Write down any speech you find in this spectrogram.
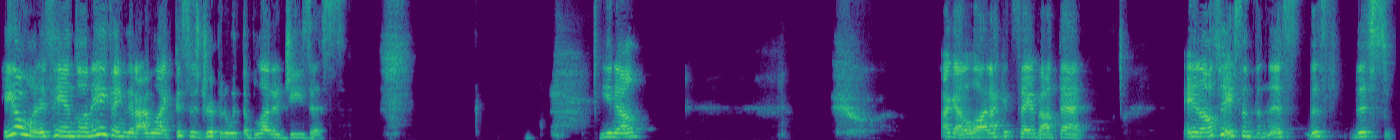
he don't want his hands on anything that I'm like, this is dripping with the blood of Jesus. You know? I got a lot I could say about that. And I'll tell you something, this this this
